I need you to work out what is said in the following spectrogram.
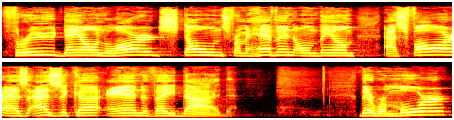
threw down large stones from heaven on them as far as Azekah, and they died. There were more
